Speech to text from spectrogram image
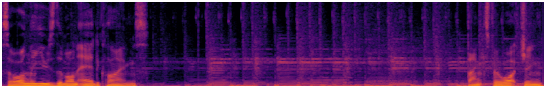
so only use them on aid climbs. Thanks for watching.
